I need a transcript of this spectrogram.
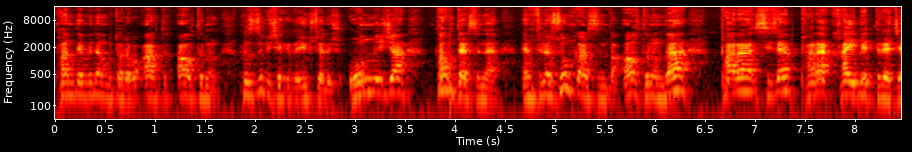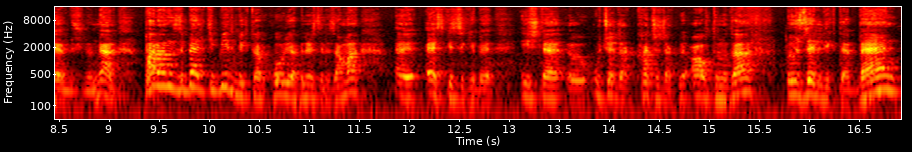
pandemiden bu tarafa artık altının hızlı bir şekilde yükseliş olmayacağı tam tersine enflasyon karşısında altının da para size para kaybettireceğini düşünüyorum. Yani paranızı belki bir miktar koruyabilirsiniz ama e, eskisi gibi işte e, uçacak kaçacak bir altını da özellikle ben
